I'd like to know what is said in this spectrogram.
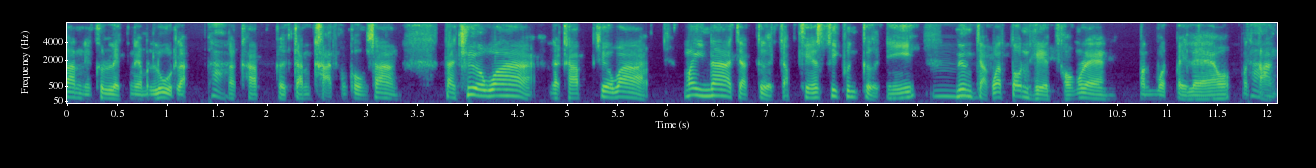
ลั่นเนี่ยคือเหล็กเนี่ยมันรูดละค่ะนะครับ เกิดการขาดของโครงสร้าง แต่เชื่อว่านะครับ เชื่อว่าไม่น่าจะเกิดกับเคสที่เพิ่งเกิดนี้มเนื่องจากว่าต้นเหตุของแรงมันหมดไปแล้วมันค่ะต่าง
